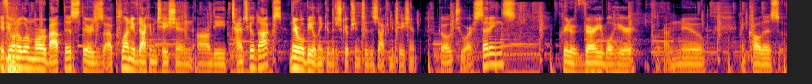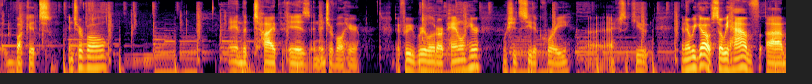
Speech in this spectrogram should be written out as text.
If you want to learn more about this, there's uh, plenty of documentation on the timescale docs. There will be a link in the description to this documentation. Go to our settings, create a variable here, click on new, and call this bucket interval. And the type is an interval here. If we reload our panel here, we should see the query uh, execute. And there we go. So we have um,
